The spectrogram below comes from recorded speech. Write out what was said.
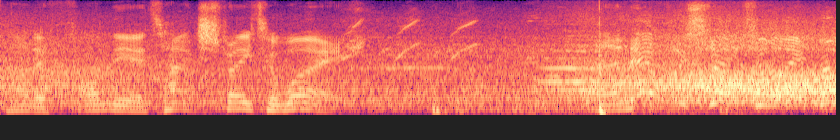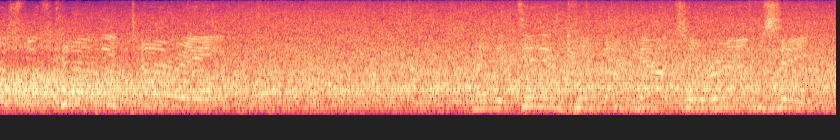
Cardiff on the attack straight away. And an effort straight away. Rushworth can only parry. And it didn't come back out to Ramsey.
